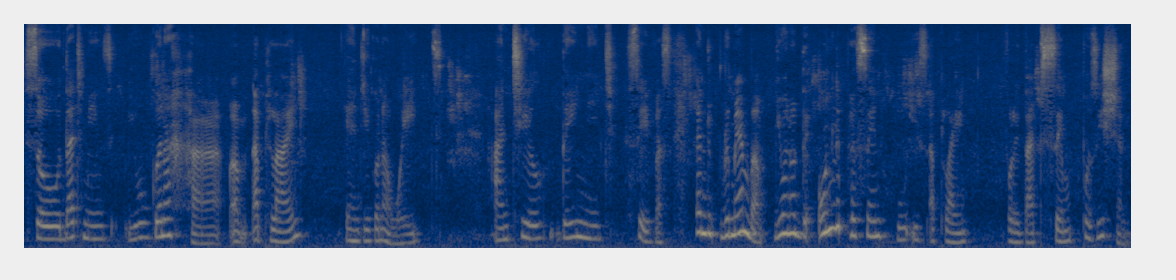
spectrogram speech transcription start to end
So that means you're gonna uh, um, apply and you're gonna wait until they need savers. And remember you are not the only person who is applying for that same position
